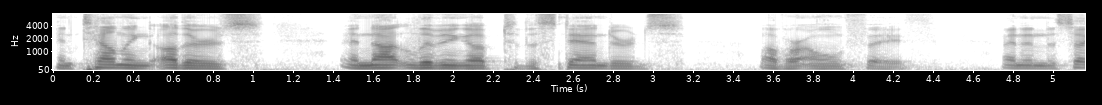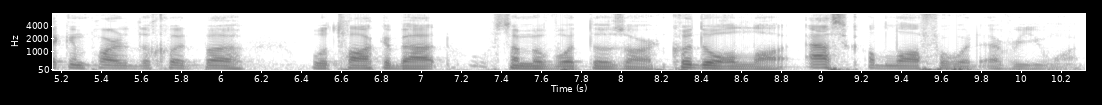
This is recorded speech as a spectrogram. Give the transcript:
and telling others and not living up to the standards of our own faith. And in the second part of the khutbah, we'll talk about some of what those are. Kudu Allah. Ask Allah for whatever you want.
